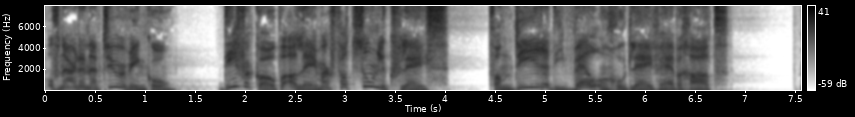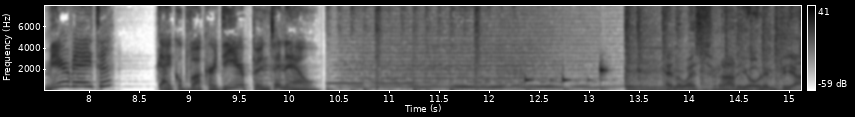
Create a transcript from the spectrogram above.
of naar de Natuurwinkel. Die verkopen alleen maar fatsoenlijk vlees. Van dieren die wel een goed leven hebben gehad. Meer weten? Kijk op wakkerdier.nl. NOS Radio Olympia.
